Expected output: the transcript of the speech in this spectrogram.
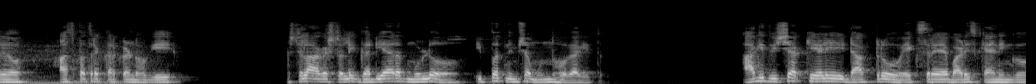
ಇರೋ ಆಸ್ಪತ್ರೆಗೆ ಕರ್ಕೊಂಡು ಹೋಗಿ, ಅಷ್ಟೆಲ್ಲ ಆಗಷ್ಟರಲ್ಲಿ ಗರಿಯಾರದ ಮುಳ್ಳು ಇಪ್ಪತ್ತು ನಿಮಿಷ ಮುಂದೆ ಹೋಗಾಗಿತ್ತು. ಆಗಿದ್ ವಿಷಯ ಕೇಳಿ ಡಾಕ್ಟ್ರು ಎಕ್ಸ್ರೇ, ಬಾಡಿ ಸ್ಕ್ಯಾನಿಂಗು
